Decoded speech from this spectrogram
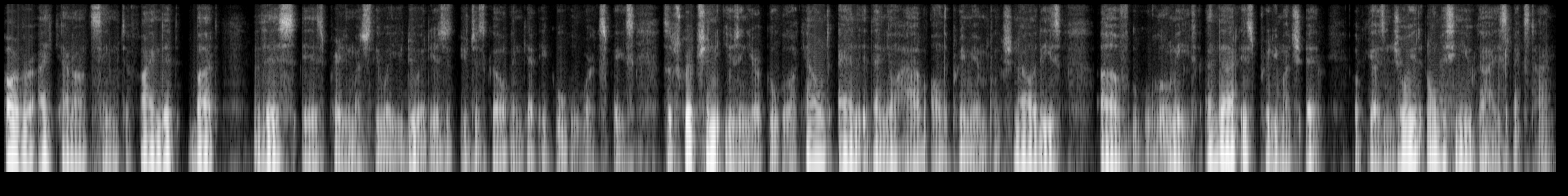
However, I cannot seem to find it, but this is pretty much the way you do it. You just, you just go and get a Google Workspace subscription using your Google account, and then you'll have all the premium functionalities of Google Meet. And that is pretty much it. Hope you guys enjoyed, and I'll be seeing you guys next time.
